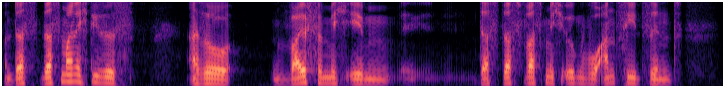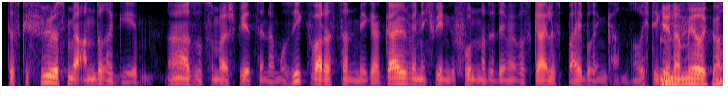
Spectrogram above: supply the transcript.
Und das, das meine ich dieses, also, weil für mich eben, äh, das, das, was mich irgendwo anzieht, sind das Gefühl, das mir andere geben. Ne? Also zum Beispiel jetzt in der Musik war das dann mega geil, wenn ich wen gefunden hatte, der mir was Geiles beibringen kann. So richtigen, Hier in Amerika. So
